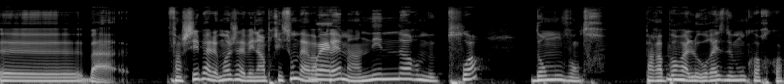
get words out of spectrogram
euh, bah, enfin, je sais pas, moi, j'avais l'impression d'avoir Ouais. quand même un énorme poids dans mon ventre par rapport à le- au reste de mon corps, quoi.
